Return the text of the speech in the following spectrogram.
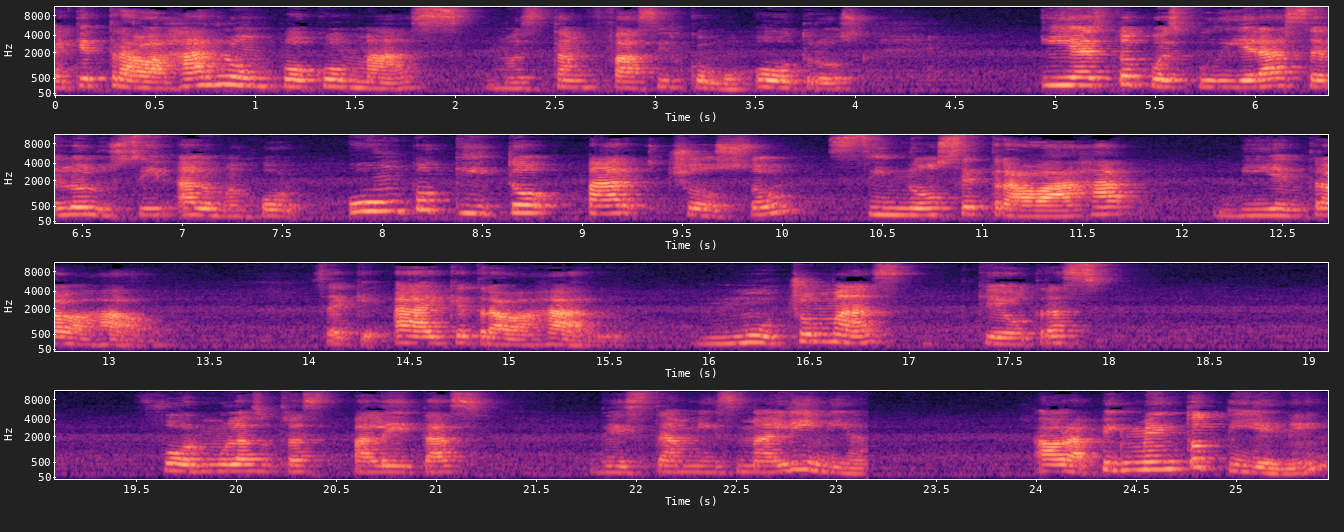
hay que trabajarlo un poco más, no es tan fácil como otros. Y esto pues pudiera hacerlo lucir a lo mejor un poquito parchoso si no se trabaja bien trabajado. Que hay que trabajarlo mucho más que otras fórmulas, otras paletas de esta misma línea. Ahora, pigmento tiene,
